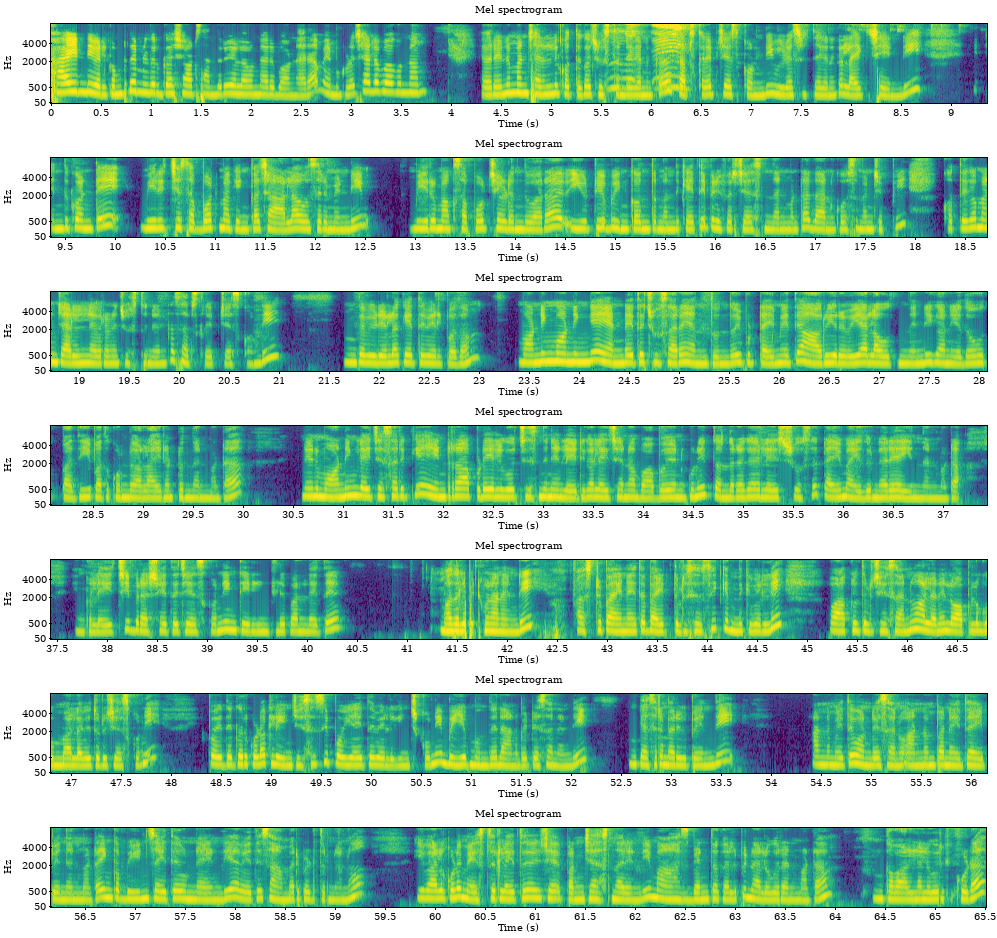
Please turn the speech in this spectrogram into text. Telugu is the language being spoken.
హాయ్ అండి welcome to Tamil Durga shorts అందరూ ఎలా ఉన్నారు? బాగున్నారా? మేము కూడా చాలా బాగున్నాం. ఎవరైనా మన ఛానల్ని కొత్తగా చూస్తుంటే కనుక సబ్స్క్రైబ్ చేసుకోండి. వీడియోస్ చూస్తే కనుక లైక్ చేయండి. ఎందుకంటే మీరు ఇచ్చే సపోర్ట్ మాకు ఇంకా చాలా అవసరమండి. మీరు మాకు సపోర్ట్ చేయడం ద్వారా యూట్యూబ్ ఇంకొంతమందికి అయితే ప్రిఫర్ చేస్తుంది అనమాట దానికోసం అని చెప్పి కొత్తగా మన ఛానల్ని ఎవరైనా చూస్తుంటే కనుక సబ్స్క్రైబ్ చేసుకోండి. ఇంకా వీడియోలోకి అయితే వెళ్ళిపోదాం. మార్నింగ్ మార్నింగే ఎండ అయితే చూసారా ఎంత ఉందో ఇప్పుడు టైం అయితే ఆరు ఇరవై అలా అవుతుందండి. కానీ ఏదో పది పదకొండు అలా అయినట్టుందనమాట నేను మార్నింగ్ లేచేసరికి ఏంట్రా అప్పుడే వెలుగు వచ్చేసింది నేను లేట్గా లేచానా బాబోయ్ అనుకుని తొందరగా లేచి చూస్తే టైం ఐదున్నరే అయ్యిందనమాట ఇంకా లేచి బ్రష్ అయితే చేసుకొని ఇంకా ఇంటి పనులు అయితే మొదలు పెట్టుకున్నానండి. ఫస్ట్ పైన అయితే బయట తుడిచేసి కిందకి వెళ్ళి వాకులు తుడిచేసాను అలానే లోపల గుమ్మాలు అవి తుడిచేసుకొని పొయ్యి దగ్గర కూడా క్లీన్ చేసేసి పొయ్యి అయితే వెలిగించుకొని బియ్యం ముందే నానబెట్టేశానండి. పెసర మరిగిపోయింది. అన్నం అయితే వండేసాను అన్నం పని అయితే అయిపోయింది అనమాట ఇంకా బీన్స్ అయితే ఉన్నాయండి. అవి అయితే సాంబార్ పెడుతున్నాను. ఇవాళ కూడా మేస్త్రులు అయితే పని చేస్తున్నారండి. మా హస్బెండ్తో కలిపి నలుగురు అనమాట ఇంకా వాళ్ళ నలుగురికి కూడా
